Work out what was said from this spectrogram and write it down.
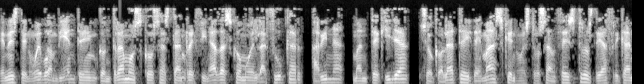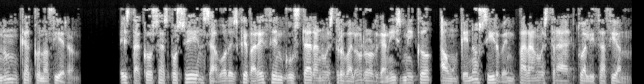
En este nuevo ambiente encontramos cosas tan refinadas como el azúcar, harina, mantequilla, chocolate y demás que nuestros ancestros de África nunca conocieron. Estas cosas poseen sabores que parecen gustar a nuestro valor organísmico, aunque no sirven para nuestra actualización.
